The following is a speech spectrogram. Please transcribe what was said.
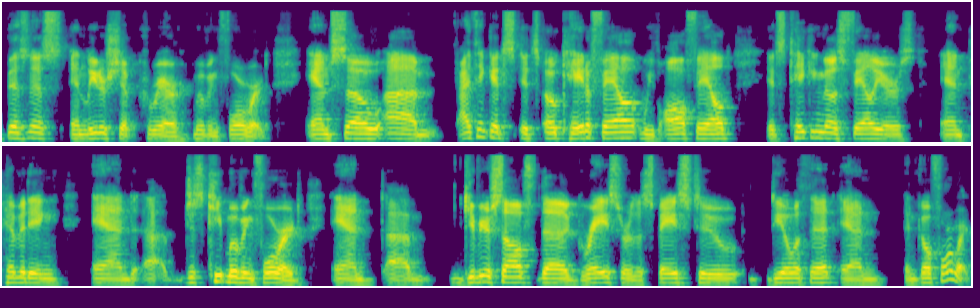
business and leadership career moving forward. And so um, i think it's it's okay to fail. We've all failed. It's taking those failures and pivoting and uh, just keep moving forward and um, give yourself the grace or the space to deal with it and and go forward.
